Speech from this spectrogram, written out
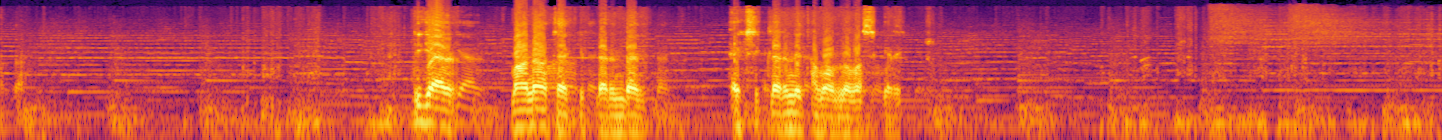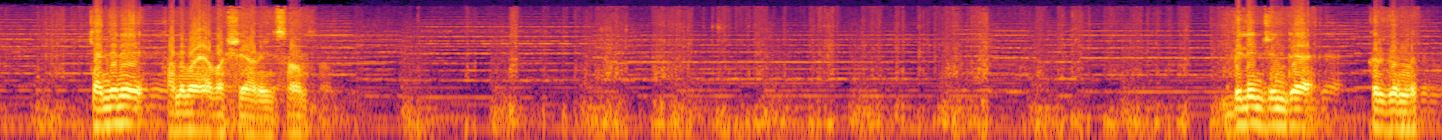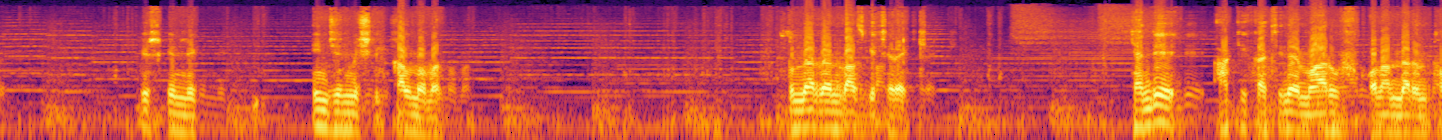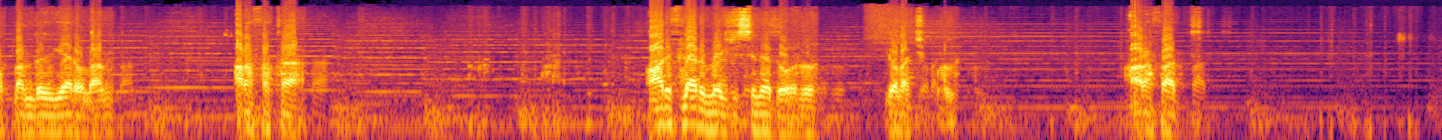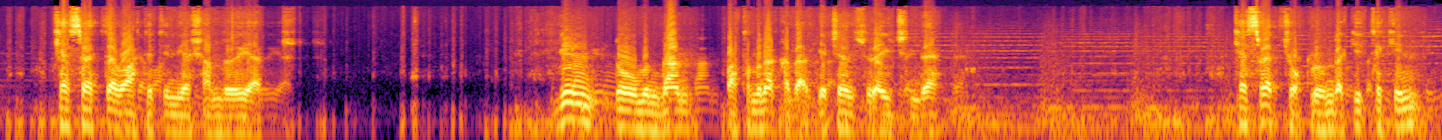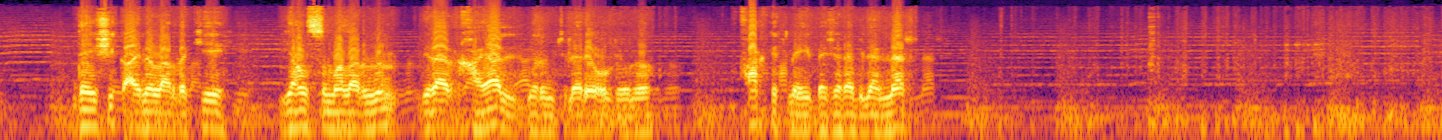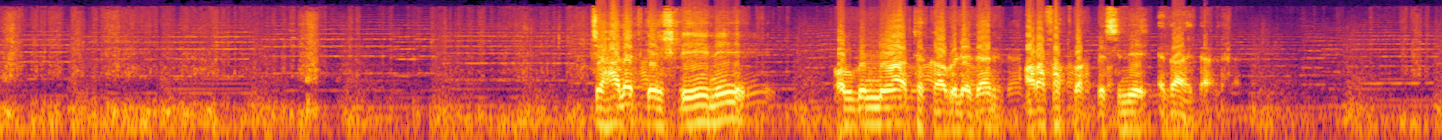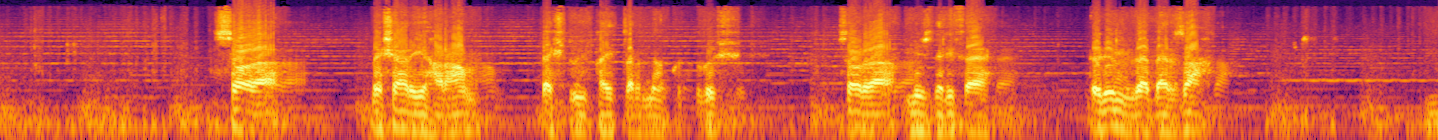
diğer mana terkiplerinden eksiklerini tamamlaması gerekir. Kendini tanımaya başlayan insan bilincinde kırgınlık, küskünlük, incinmişlik kalmamalı. Bunlardan vazgeçerek kendi hakikatine maruf olanların toplandığı yer olan Arafat'a Arifler Meclisi'ne doğru yola çıkmalı. Arafat kesrette vahdetin yaşandığı yerdir. Gün doğumundan batımına kadar geçen süre içinde kesret çokluğundaki tekin değişik aynalardaki yansımalarının birer hayal görüntüleri olduğunu fark etmeyi becerebilenler cehalet gençliğini olgunluğa tekabül eden Arafat vakfesini eda ederler. Sonra Meşari Haram, beş duyu kayıtlarından kurtuluş, sonra Müzdelife, ölüm ve berzah,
